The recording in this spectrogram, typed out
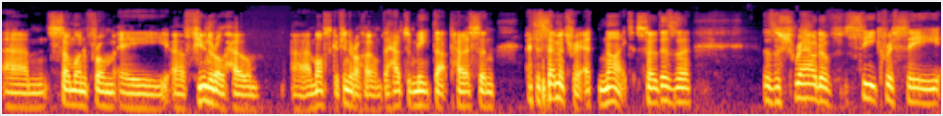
um, someone from a, a funeral home, a Moscow funeral home. They had to meet that person at a cemetery at night. So there's a there's a shroud of secrecy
